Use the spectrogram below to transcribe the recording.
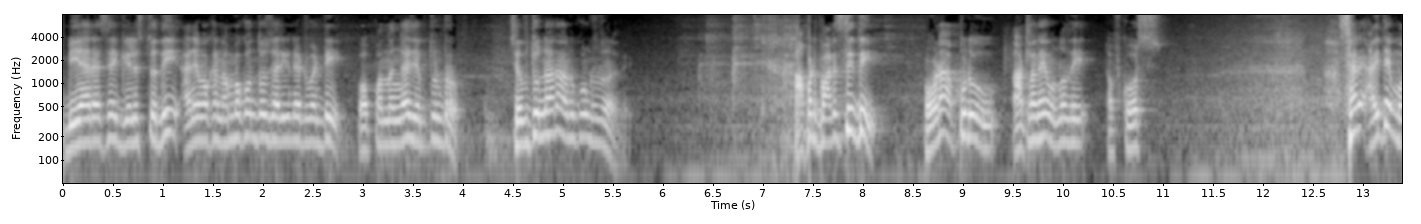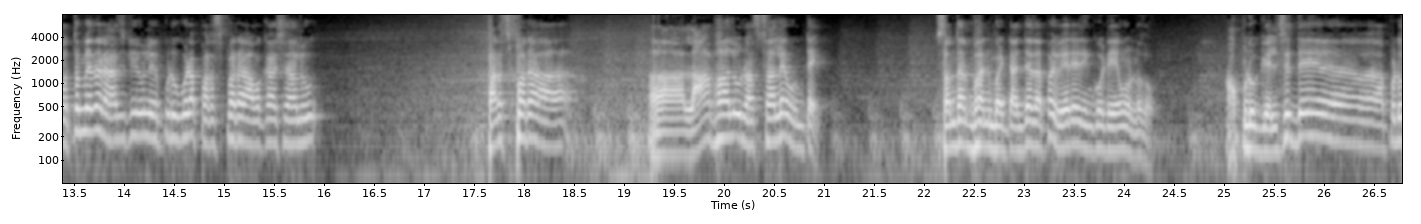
బీఆర్ఎస్ఏ గెలుస్తుంది అనే ఒక నమ్మకంతో జరిగినటువంటి ఒప్పందంగా చెప్తుంటారు చెబుతున్నారు అనుకుంటున్నారు అది? అప్పటి పరిస్థితి కూడా అప్పుడు అట్లనే ఉన్నది అఫ్ కోర్స్ సరే అయితే మొత్తం మీద రాజకీయంలో ఎప్పుడు కూడా పరస్పర అవకాశాలు పరస్పర లాభాలు నష్టాలే ఉంటాయి. సందర్భాన్ని బట్టి. అంతే తప్ప వేరేది ఇంకోటి ఏమి ఉండదు. అప్పుడు గెలిచిద్దే అప్పుడు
